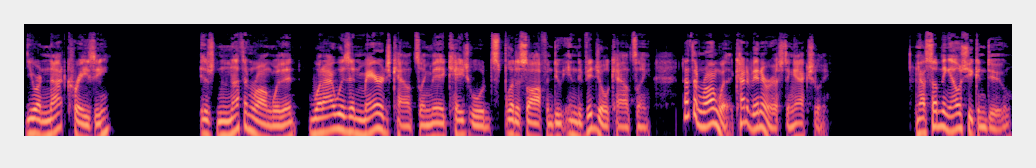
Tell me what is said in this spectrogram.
You are not crazy there's nothing wrong with it. When I was in marriage counseling, they occasionally would split us off and do individual counseling. Nothing wrong with it. Kind of interesting, actually. Now, something else you can do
